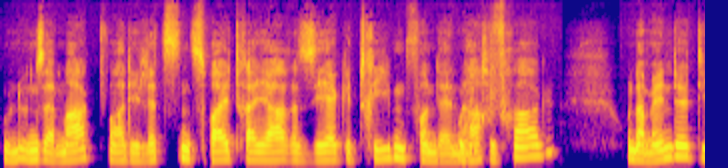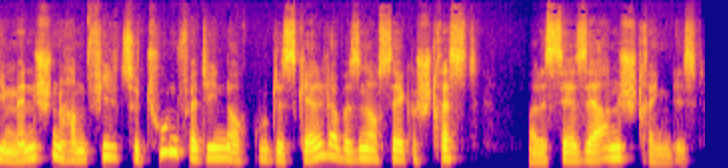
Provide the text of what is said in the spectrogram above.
Und unser Markt war die letzten zwei, drei Jahre sehr getrieben von der Politik. Nachfrage. Und am Ende, die Menschen haben viel zu tun, verdienen auch gutes Geld, aber sind auch sehr gestresst, weil es sehr, sehr anstrengend ist.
